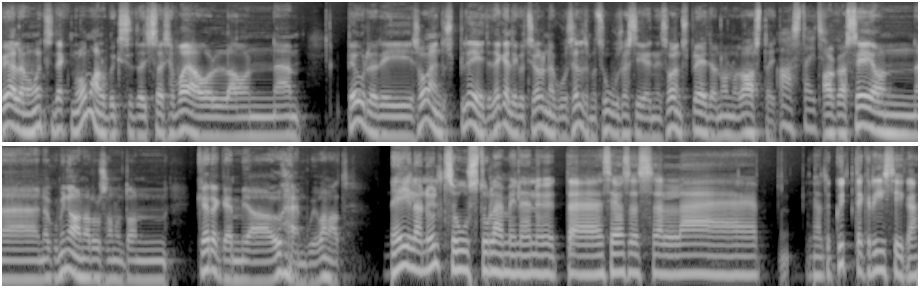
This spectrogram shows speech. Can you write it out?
peale ma mõtlesin, et äkki mul omal võiks seda asja vaja olla, on äh, Beureri soojenduspleed ja tegelikult see ei ole nagu selles mõttes uus asi, neid soojenduspleede on olnud aastaid, aastaid.. aga see on, nagu mina olen aru saanud, on kergem ja õhem kui vanad Neil on üldse uus tulemine nüüd äh, seoses selle nii-öelda küttekriisiga.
